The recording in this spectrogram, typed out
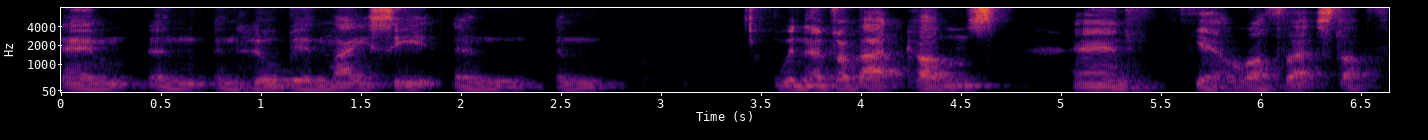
um, and and who'll be in my seat and and whenever that comes. And um, yeah, I love that stuff.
